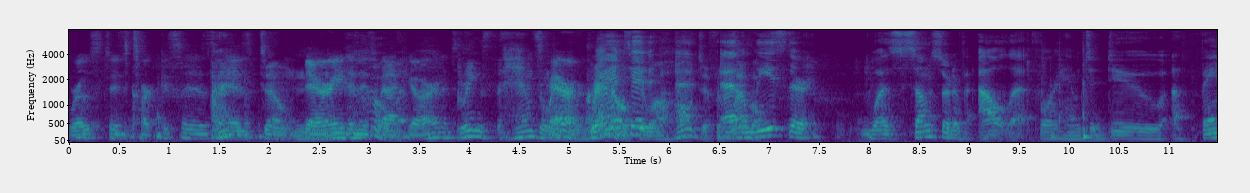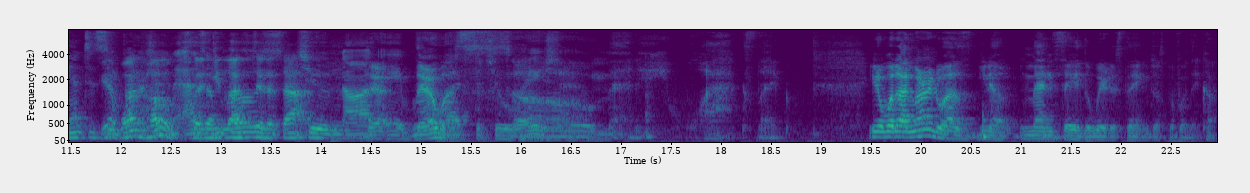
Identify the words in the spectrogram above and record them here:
roasted carcasses in I his don't buried in his backyard? It's- brings the Hansel and Terrifying. Granted, to a whole at, different at level least there was some sort of outlet for him to do a fantasy Yeah, one version hoax as that he left it at opposed that. to not there, a there real was life situation. so many whacks. Like, you know, what I learned was, you know, men say the weirdest thing just before they come.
